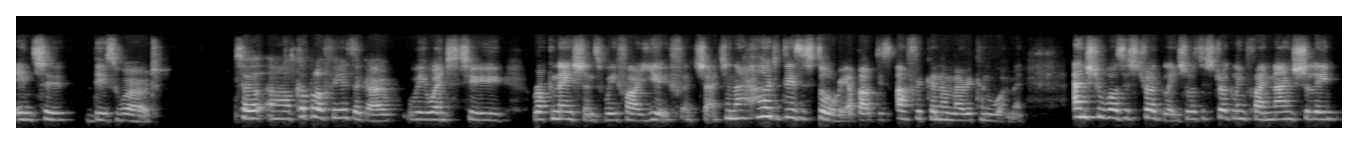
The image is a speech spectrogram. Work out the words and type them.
into this world. So uh, a couple of years ago, we went to Rock Nations with our youth at church, and I heard this story about this African American woman, and she was struggling. She was struggling financially,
